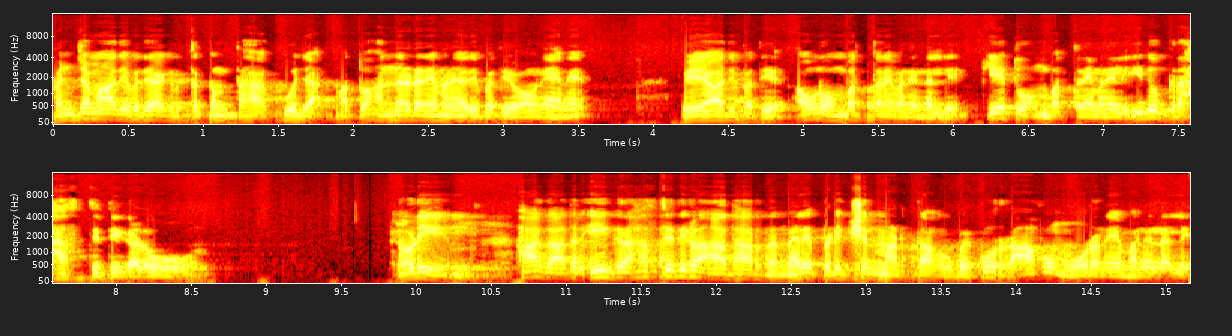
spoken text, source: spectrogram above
ಪಂಚಮಾಧಿಪತಿ ಆಗಿರ್ತಕ್ಕಂತಹ ಕುಜ ಮತ್ತು ಹನ್ನೆರಡನೇ ಮನೆ ಅಧಿಪತಿ ಅವನೇನೆ ವ್ಯಯಾಧಿಪತಿ ಅವನು ಒಂಬತ್ತನೇ ಮನೆಯಲ್ಲಿ, ಕೇತು ಒಂಬತ್ತನೇ ಮನೆಯಲ್ಲಿ. ಇದು ಗ್ರಹ ಸ್ಥಿತಿಗಳು ನೋಡಿ, ಹಾಗಾದ್ರೆ ಈ ಗ್ರಹ ಸ್ಥಿತಿಗಳ ಆಧಾರದ ಮೇಲೆ ಪ್ರಿಡಿಕ್ಷನ್ ಮಾಡ್ತಾ ಹೋಗಬೇಕು ರಾಹು ಮೂರನೇ ಮನೆಯಲ್ಲಿ.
